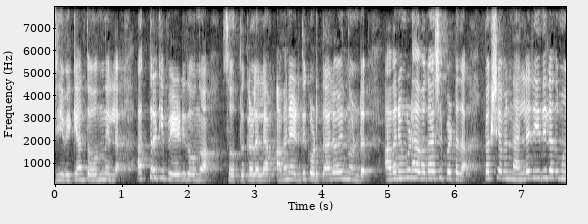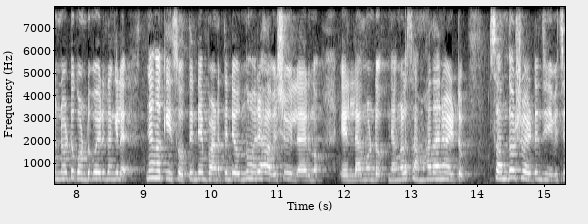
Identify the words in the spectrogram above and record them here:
ജീവിക്കാൻ തോന്നുന്നില്ല. അത്രയ്ക്ക് പേടി തോന്നുക സ്വത്തുക്കളെല്ലാം അവൻ എഴുതി കൊടുത്താലോ എന്നുണ്ട്. അവനും കൂടെ അവകാശപ്പെട്ടതാ. പക്ഷെ അവൻ നല്ല രീതിയിൽ അത് മുന്നോട്ട് കൊണ്ടുപോയിരുന്നെങ്കിൽ ഞങ്ങൾക്ക് ഈ സ്വത്തിന്റെയും പണത്തിന്റെയും ഒന്നും ഒരാവശ്യമില്ലായിരുന്നു എല്ലാം കൊണ്ടും ഞങ്ങൾ സമാധാനമായിട്ടും സന്തോഷമായിട്ടും ജീവിച്ചു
